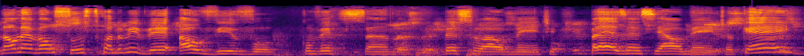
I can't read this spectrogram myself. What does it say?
não levar um susto quando me vê ao vivo, conversando pessoalmente, presencialmente, ok?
